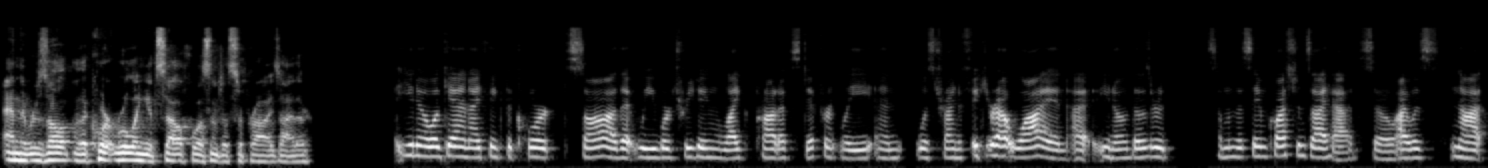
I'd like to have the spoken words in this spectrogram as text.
And the result, the court ruling itself wasn't a surprise either. You know, again, I think the court saw that we were treating like products differently and was trying to figure out why. And, I, you know, those are some of the same questions I had. So I was not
